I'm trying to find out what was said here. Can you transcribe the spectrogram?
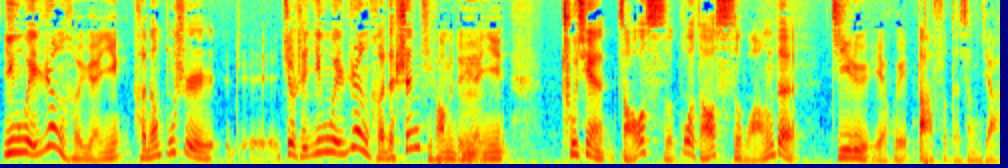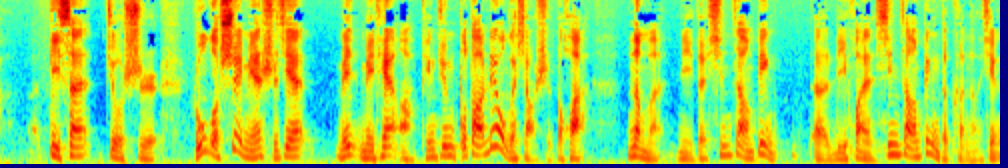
因为任何原因，可能不是，就是因为任何的身体方面的原因，出现早死、过早死亡的几率也会大幅的增加。第三就是，如果睡眠时间每每天啊平均不到六个小时的话，那么你的心脏病，呃，罹患心脏病的可能性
